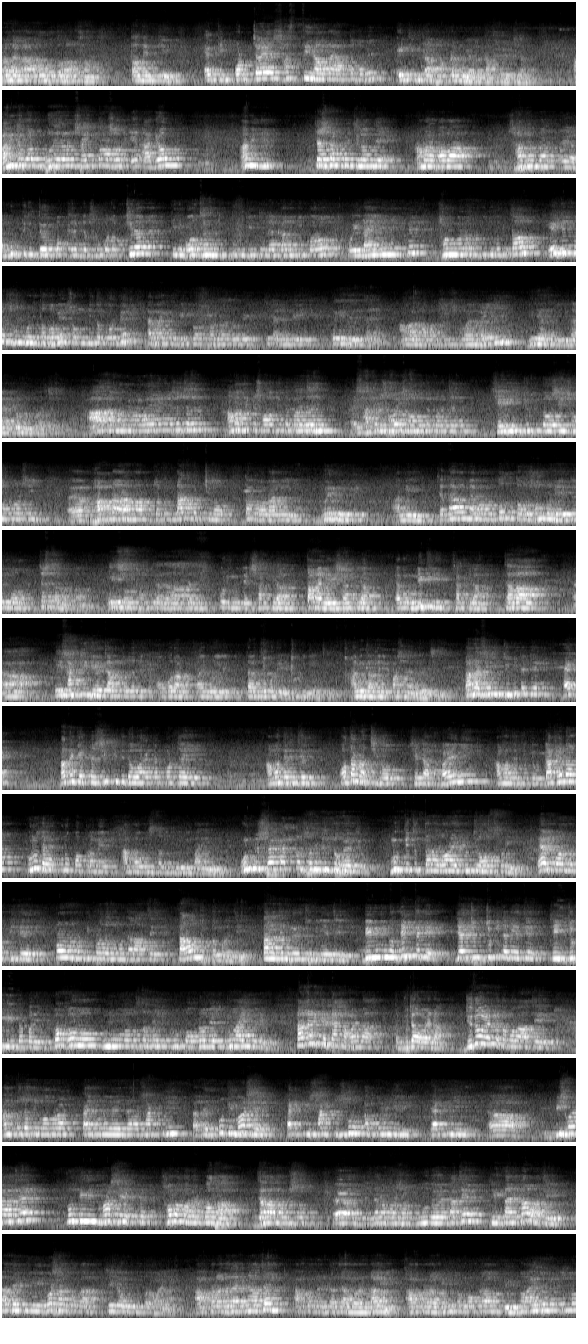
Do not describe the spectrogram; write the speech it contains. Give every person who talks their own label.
Speaker 1: রাজাকার আহত তাদেরকে একটি পর্যায়ে শাস্তির আওতায় আনতে হবে, এই চিন্তা ভাবনা করে আমি কাজ করেছিলাম। আমি যখন ভোরের আলো সাহিত্য আসর এর আগেও আমি চেষ্টা করেছিলাম যে আমার বাবা স্বাধীনতার মুক্তিযুদ্ধের পক্ষের একজন সংগঠক ছিলেন, তিনি বলছেন তুমি কিন্তু লেখালেখি করো, ওই লাইনে লিখবে, সংগঠক হতে চাও এই জন্য সংগঠিত হবে, সংগঠিত করবে এবং একটি বিপ্লব সাধনা করবে, সেটা যদি দেখে যেতে চাই আমার বাবা সেই সময় হয়নি দুনিয়া থেকে বিদায় গ্রহণ করেছেন। আজ আমাদের বাবা এখানে এসেছেন, আমাদেরকে সহযোগিতা করেছেন সাথে সবাই সহযোগিতা করেছেন। সেই যুক্ত, সেই স্বপ্ন, সেই ভাবনা আমার যখন কাজ করছিল, তখন আমি ঘুরে ঘুরে আমি যেতাম এবং অত্যন্ত সংগ্রহের জন্য চেষ্টা করতাম। এই সব সাক্ষীরা যারা আছেন, করিমুদের সাক্ষীরা তারা এই সাক্ষীরা। এবং নিখিল সাক্ষীরা যারা এই সাক্ষী দিয়েছে আন্তর্জাতিক অপরাধ তাই বললে তারা জীবনে ঝুঁকি নিয়েছে। আমি তাদের পাশে দাঁড়িয়েছি। তারা সেই ঝুঁকিটাকে এক, তাদেরকে একটা স্বীকৃতি দেওয়ার একটা পর্যায়ে আমাদের যে কথাটা ছিল, সেটা হয়নি, আমাদেরকে কেউ ডাকে না, কোনো জায়গায় কোনো প্রোগ্রামে আমরা উপস্থাপিত হতে পারিনি। উনিশশো একাত্তর সালে যুদ্ধ হয়েছিল, মুক্তিযোদ্ধারা লড়াই করেছিল অস্ত্র এর পরবর্তীতে পরবর্তী প্রজন্ম যারা আছে, তারাও যুদ্ধ করেছে। তারা জীবনের ঝুঁকি নিয়েছে বিভিন্ন দিক থেকে যে ঝুঁ- ঝুঁকিটা নিয়েছে, সেই ঝুঁকির ব্যাপারে কখনো কোনো অবস্থাতে কোনো প্রোগ্রামে, কোনো আয়োজনে তাদেরকে ডাকা হয় না, তা বোঝা হয় না। যদিও এ কথা বলা আছে, আন্তর্জাতিক অপরাধ ট্রাইব্যুনালের যারা সাক্ষী, তাদের প্রতি মাসে একটি সাক্ষী সুরক্ষা কমিটির একটি বিষয় আছে। প্রতি মাসে করার কথা যারা পরিষদ যারা পরিষদ মহোদয়ের কাছে সেই তালিকাও আছে, তাদেরকে নিয়ে বসার কথা সেটাও কিন্তু করা হয় না। আপনারা যারা এখানে আছেন, আপনাদের কাছে আমাদের দাবি, আপনারা বিভিন্ন প্রোগ্রাম, বিভিন্ন আয়োজনের জন্য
